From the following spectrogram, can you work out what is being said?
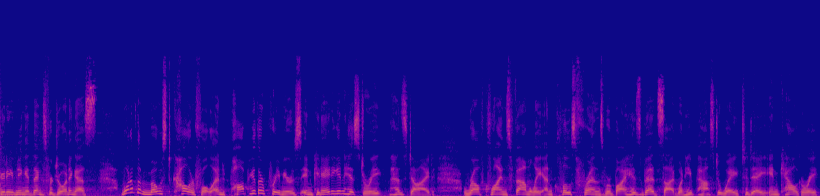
Good evening and thanks for joining us. One of the most colorful and popular premiers in Canadian history has died. Ralph Klein's family and close friends were by his bedside when he passed away today in Calgary.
